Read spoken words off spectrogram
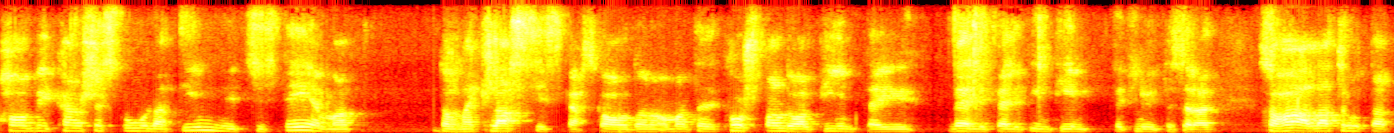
har vi kanske skolat in i ett system att de här klassiska skadorna, om man tar korsband och alpint är ju väldigt, väldigt intimt förknutet sådär, så har alla trott att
